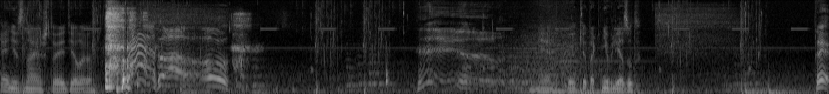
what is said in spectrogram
Я не знаю, что я делаю. Не, легкие так не влезут. Да,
